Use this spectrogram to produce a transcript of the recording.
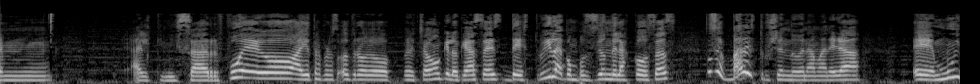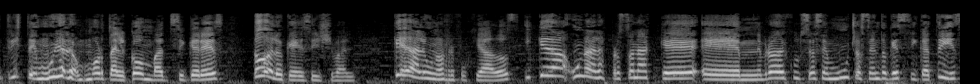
eh, alquimizar fuego, hay otras pers- otro chabón que lo que hace es destruir la composición de las cosas, entonces va destruyendo de una manera eh, muy triste muy a lo Mortal Kombat, si querés, todo lo que es Ishbal. Quedan algunos refugiados y queda una de las personas que eh, Brotherhood se hace mucho acento, que es Cicatriz.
